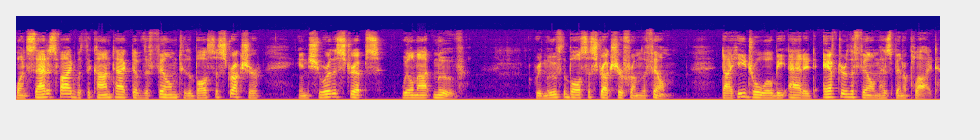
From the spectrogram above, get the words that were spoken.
Once satisfied with the contact of the film to the balsa structure, ensure the strips will not move. Remove the balsa structure from the film. Dihedral will be added after the film has been applied.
